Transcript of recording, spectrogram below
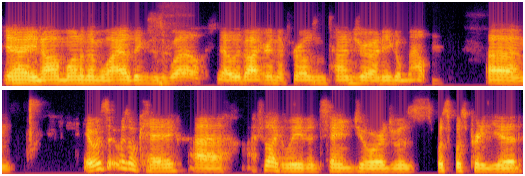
Yeah, you know, I'm one of them wildlings as well. You I live out here in the frozen tundra on Eagle Mountain. Um, it was it was okay. Uh, I feel like leaving St. George was was was pretty good.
